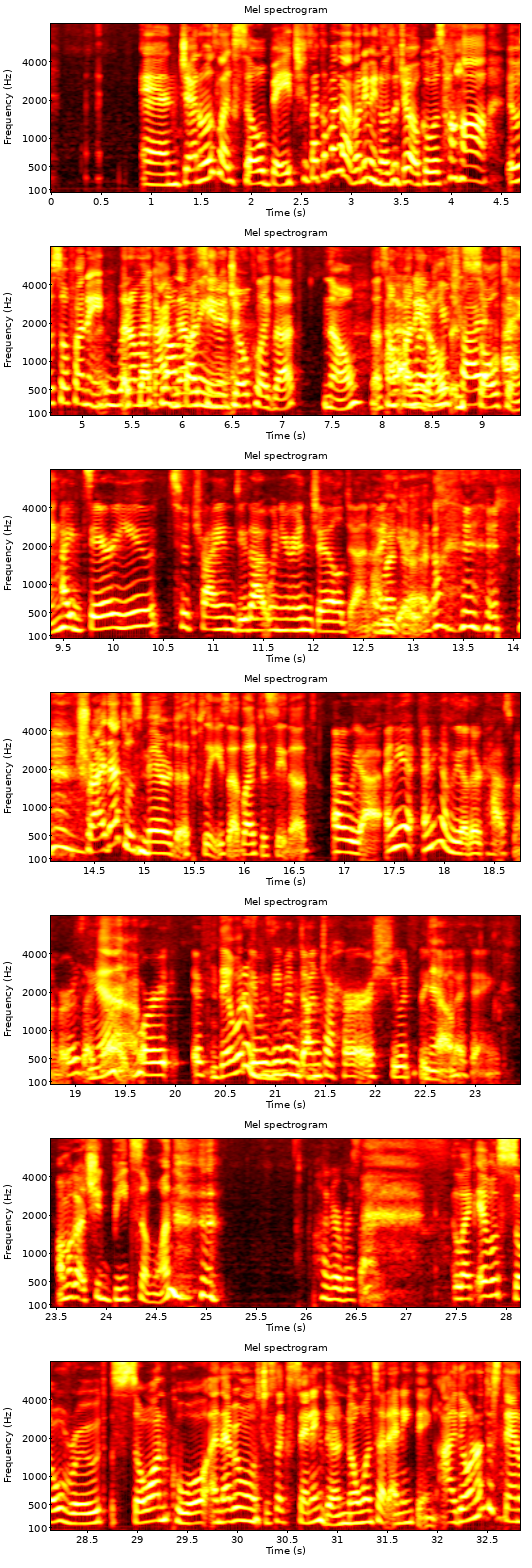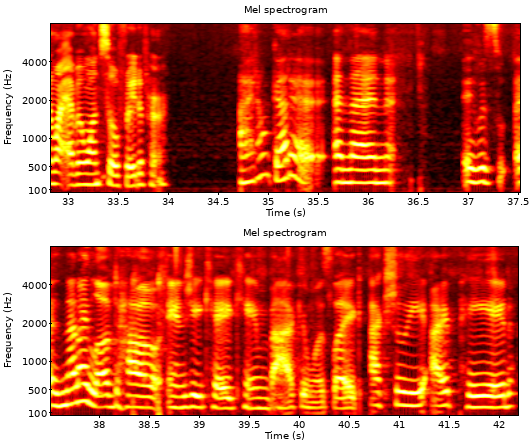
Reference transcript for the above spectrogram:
And Jen was like so bait. She's like, oh my God, what do you mean it was a joke? It was, haha, it was so funny. and I'm like, I've never seen a joke like that. No, that's not funny at all. It's try- I- insulting. I, dare you to try and do that when you're in jail, Jen. Oh I my dare God. you. Try that with Meredith, please. I'd like to see that. Oh yeah, any any of the other cast members, I Yeah. like, or if They would've- it was even done to her, she would freak Yeah. out. I think, Oh my God, she'd beat someone. hundred percent. like it was so rude, so uncool, and everyone was just like standing there. No one said anything. I don't understand why everyone's so afraid of her. I don't get it. And then it was, and then I loved how Angie K came back and was like, actually, I paid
